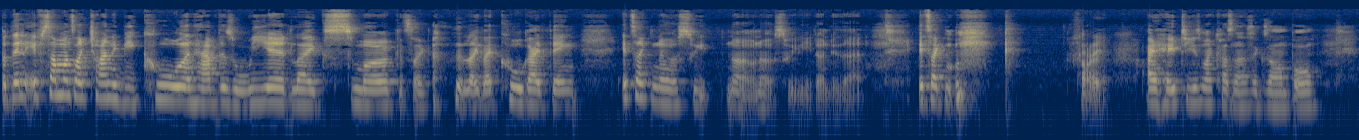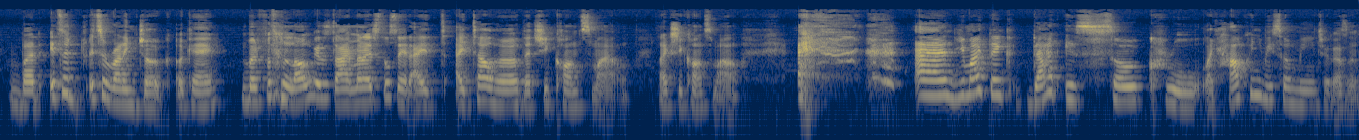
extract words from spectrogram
But then if someone's like trying to be cool and have this weird like smirk, it's like like that cool guy thing. It's like no, sweet, no, no, sweetie, don't do that. It's like, sorry, I hate to use my cousin as example, but it's a it's a running joke, okay. But for the longest time, and I still say it, I I tell her that she can't smile, like she can't smile. And you might think that is so cruel. Like, how can you be so mean to your cousin?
